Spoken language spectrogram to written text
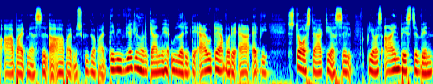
at arbejde med os selv og arbejde med skyggearbejde. Det vi i virkeligheden gerne vil have ud af det, det er jo der, hvor det er, at vi står stærkt i os selv, bliver vores egen bedste ven,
